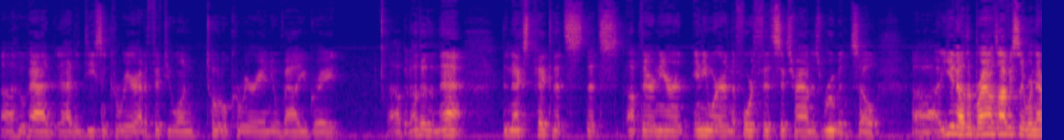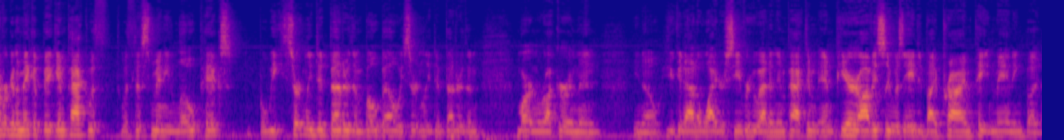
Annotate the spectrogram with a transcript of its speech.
Uh, who had had a decent career, had a 51 total career annual value grade. Uh, but other than that, the next pick that's that's up there near anywhere in the fourth, fifth, sixth round is Rubin. So, uh, you know, the Browns obviously were never going to make a big impact with with this many low picks, but we certainly did better than Beau Bell. We certainly did better than Martin Rucker, and then. You know, you could add a wide receiver who had an impact, and, and Pierre obviously was aided by prime Peyton Manning, but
